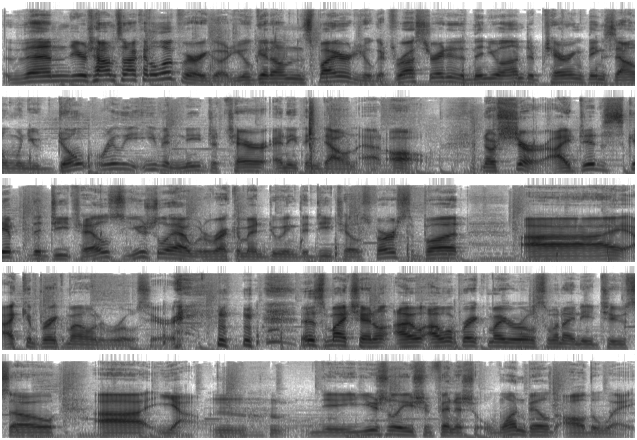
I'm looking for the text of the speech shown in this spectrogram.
then your town's not going to look very good. You'll get uninspired, you'll get frustrated, and then you'll end up tearing things down when you don't really even need to tear anything down at all. Now, sure, I did skip the details. Usually I would recommend doing the details first, but I I can break my own rules here. this is my channel. I, I will break my rules when I need to. So uh, yeah, mm -hmm. usually you should finish one build all the way.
